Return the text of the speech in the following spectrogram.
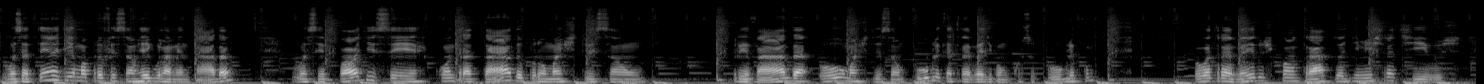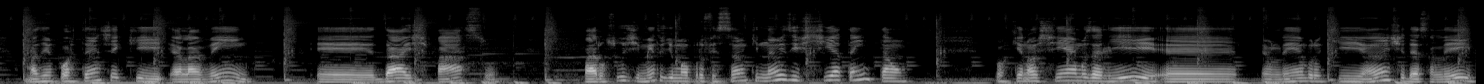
você tem ali uma profissão regulamentada, você pode ser contratado por uma instituição privada ou uma instituição pública através de concurso público ou através dos contratos administrativos. Mas o importante é que ela vem é, dar espaço para o surgimento de uma profissão que não existia até então. Porque nós tínhamos ali, é, eu lembro que antes dessa lei,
